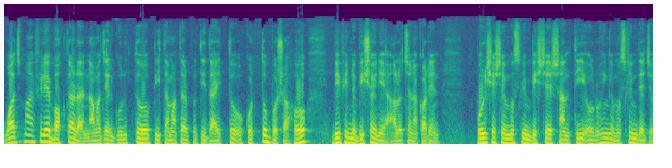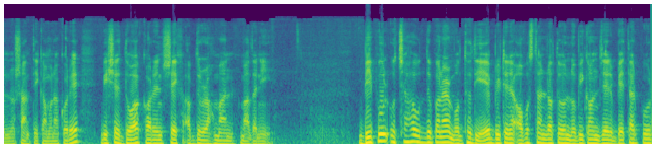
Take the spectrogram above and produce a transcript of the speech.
ওয়াজ মাহফিলে বক্তারা নামাজের গুরুত্ব, পিতামাতার প্রতি দায়িত্ব ও কর্তব্য সহ বিভিন্ন বিষয় নিয়ে আলোচনা করেন। পরিশেষে মুসলিম বিশ্বের শান্তি ও রোহিঙ্গা মুসলিমদের জন্য শান্তি কামনা করে বিশেষ দোয়া করেন শেখ আব্দুর রহমান মাদানী। বিপুল উৎসাহ উদ্দীপনার মধ্য দিয়ে ব্রিটেনে অবস্থানরত নবীগঞ্জের বেতারপুর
